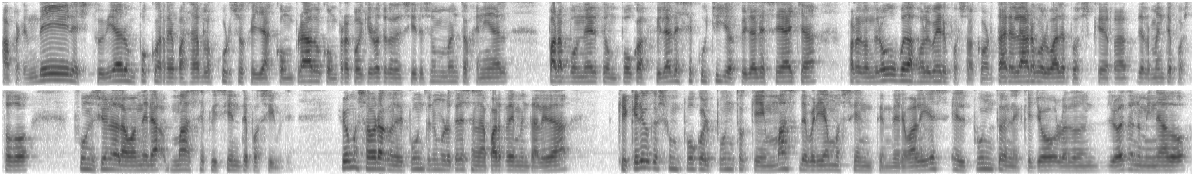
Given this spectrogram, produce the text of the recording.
aprender, estudiar un poco, repasar los cursos que ya has comprado, comprar cualquier otro, es decir, es un momento genial para ponerte un poco a afilar ese cuchillo, afilar ese hacha, para cuando luego puedas volver pues a cortar el árbol, ¿vale? Pues que realmente pues todo funcione de la manera más eficiente posible. Y vamos ahora con el punto número 3 en la parte de mentalidad, que creo que es un poco el punto que más deberíamos entender, ¿vale? Y es el punto en el que yo lo, he denominado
